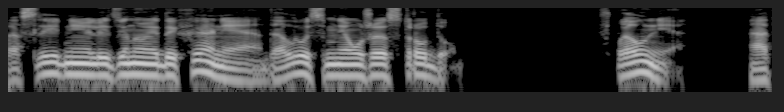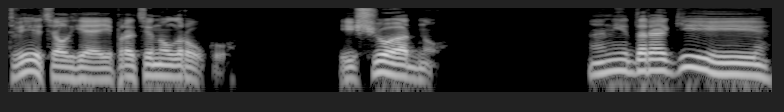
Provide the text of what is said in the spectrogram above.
Последнее ледяное дыхание далось мне уже с трудом. «Вполне», — ответил я и протянул руку. «Еще одну». «Они дорогие и...»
